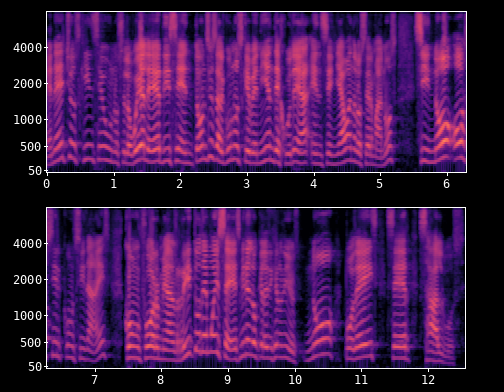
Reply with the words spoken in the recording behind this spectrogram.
En Hechos 15.1, se lo voy a leer, dice, entonces algunos que venían de Judea enseñaban a los hermanos, si no os circuncidáis conforme al rito de Moisés, miren lo que les dijeron ellos, no podéis ser salvos.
